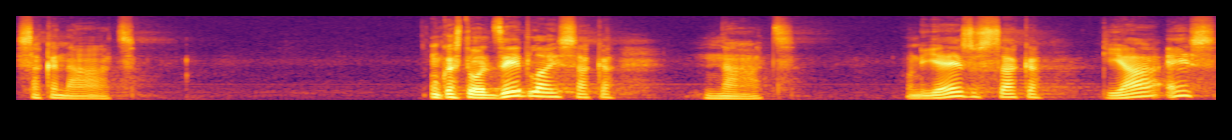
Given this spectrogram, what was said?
saka nāc. Un kas to dzird, lai saka, nāc. Un Jēzus saka, jā, es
